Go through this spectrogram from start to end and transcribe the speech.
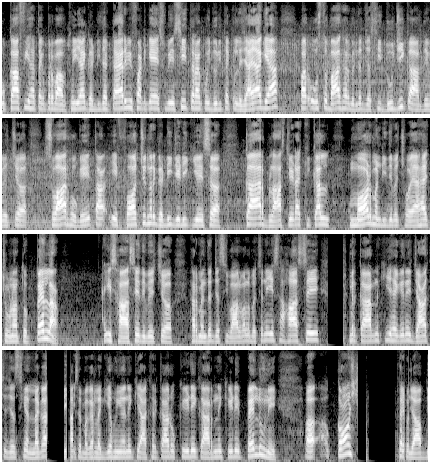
ਉਹ ਕਾਫੀ ਹੱਦ ਤੱਕ ਪ੍ਰਭਾਵਿਤ ਹੋਈ ਹੈ ਗੱਡੀ ਦਾ ਟਾਇਰ ਵੀ ਫਟ ਗਿਆ, ਇਸ ਨੂੰ ਇਸੇ ਤਰ੍ਹਾਂ ਕੋਈ ਦੂਰੀ ਤੱਕ ਲਿਜਾਇਆ ਗਿਆ, ਪਰ ਉਸ ਤੋਂ ਬਾਅਦ ਹਰਮਿੰਦਰ ਜੱਸੀ ਦੂਜੀ ਕਾਰ ਦੇ ਵਿੱਚ ਸਵਾਰ ਹੋ ਗਏ। ਤਾਂ ਇਹ ਫੋਰਚੂਨਰ ਗੱਡੀ ਜਿਹੜੀ ਕਿ ਇਸ ਕਾਰ ਬਲਾਸਟ ਜਿਹੜਾ ਕਿ ਕੱਲ ਮੌੜ ਮੰਡੀ ਦੇ ਵਿੱਚ ਹੋਇਆ ਹੈ, ਚੋਣਾਂ ਤੋਂ ਪਹਿਲਾਂ ਇਸ ਹਾਦਸੇ ਦੇ ਵਿੱਚ ਹਰਮਿੰਦਰ ਜੱਸੀ ਵਾਲ-ਵਾਲ ਬਚੇ ਨੇ। ਇਸ ਹਾਦਸੇ ਕਾਰਨ ਕੀ ਹੈਗੇ ਨੇ ਜਾਂਚ ਏਜੰਸੀਆਂ ਲਗਾਤਾਰ ਇਸ ਮਗਰ ਲੱਗੀਆਂ ਹੋਈਆਂ ਨੇ ਕਿ ਆਖਿਰਕਾਰ ਉਹ ਕਿਹੜੇ ਕਾਰਨ ਨੇ ਕਿਹੜੇ ਪਹਿਲੂ ਨੇ ਅ, ਕੌਣ ਪੰਜਾਬ ਦੀ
